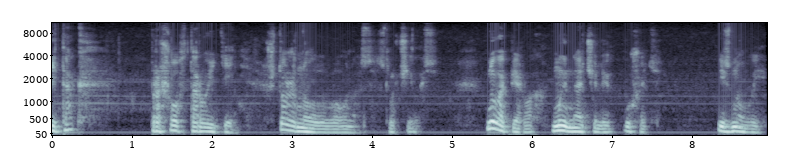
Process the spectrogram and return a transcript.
Итак, прошел второй день. Что же нового у нас случилось? Ну, во-первых, мы начали кушать из, новой,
